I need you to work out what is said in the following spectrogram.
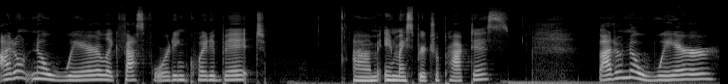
I don't know where, like fast forwarding quite a bit um, in my spiritual practice, but I don't know where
